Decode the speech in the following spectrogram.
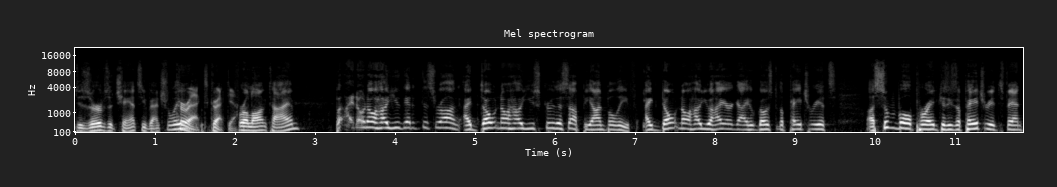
deserves a chance eventually. Correct, correct, yeah. For a long time. But I don't know how you get it this wrong. I don't know how you screw this up beyond belief. I don't know how you hire a guy who goes to the Patriots a Super Bowl parade because he's a Patriots fan,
